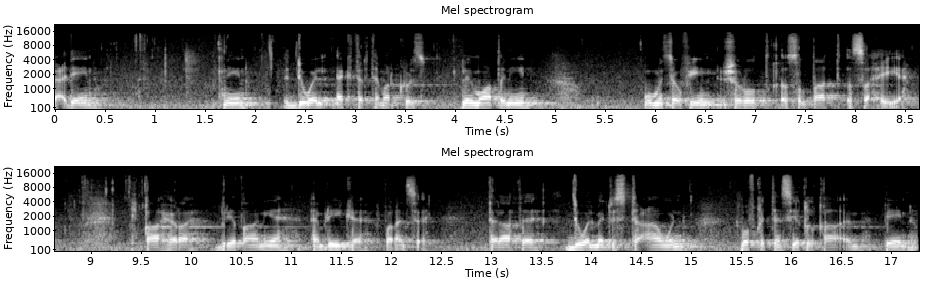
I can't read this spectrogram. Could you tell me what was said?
بعدين اثنين الدول أكثر تمركز للمواطنين ومستوفين شروط السلطات الصحية. القاهرة بريطانيا أمريكا فرنسا ثلاثة دول مجلس التعاون وفق التنسيق القائم بين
